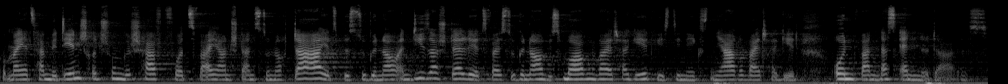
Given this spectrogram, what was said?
guck mal, jetzt haben wir den Schritt schon geschafft, vor zwei Jahren standst du noch da, jetzt bist du genau an dieser Stelle, jetzt weißt du genau, wie es morgen weitergeht, wie es die nächsten Jahre weitergeht und wann das Ende da ist.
